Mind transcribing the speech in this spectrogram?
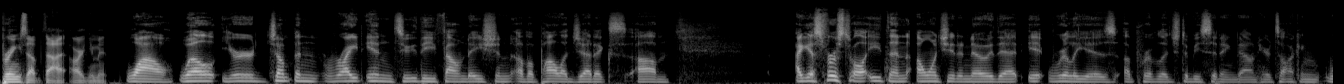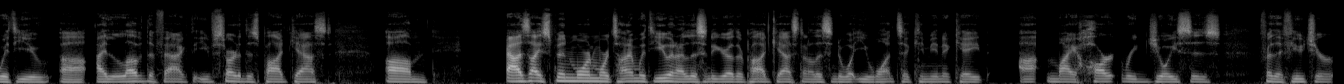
brings up that argument? Wow. Well, you're jumping right into the foundation of apologetics. Um, I guess, first of all, Ethan, I want you to know that it really is a privilege to be sitting down here talking with you. Uh, I love the fact that you've started this podcast. Um, as I spend more and more time with you and I listen to your other podcast and I listen to what you want to communicate, uh, my heart rejoices for the future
